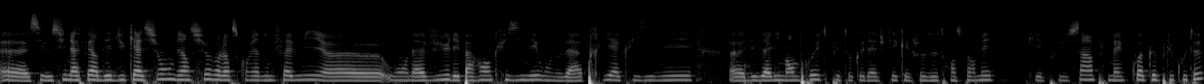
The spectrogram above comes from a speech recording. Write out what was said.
Euh, C'est aussi une affaire d'éducation, bien sûr, lorsqu'on vient d'une famille où on a vu les parents cuisiner, où on nous a appris à cuisiner des aliments bruts plutôt que d'acheter quelque chose de transformé qui est plus simple, mais quoique plus coûteux.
